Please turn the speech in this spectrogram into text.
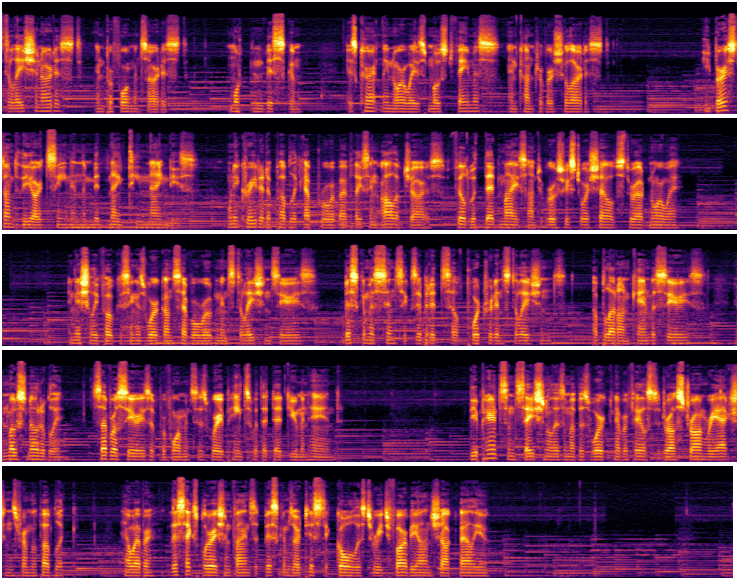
installation artist, and performance artist, Morten Viskum is currently Norway's most famous and controversial artist. He burst onto the art scene in the mid 1990s when he created a public uproar by placing olive jars filled with dead mice onto grocery store shelves throughout Norway. Initially focusing his work on several rodent installation series, Biscom has since exhibited self portrait installations, a blood on canvas series, and most notably, several series of performances where he paints with a dead human hand. The apparent sensationalism of his work never fails to draw strong reactions from the public. However, this exploration finds that Biscom's artistic goal is to reach far beyond shock value.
